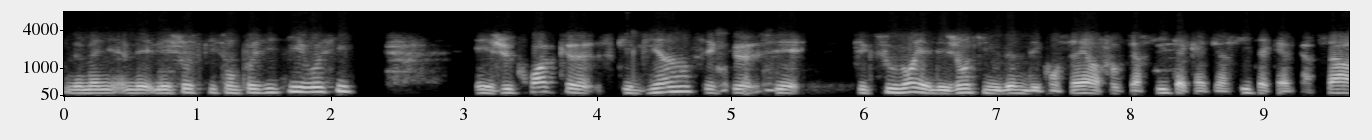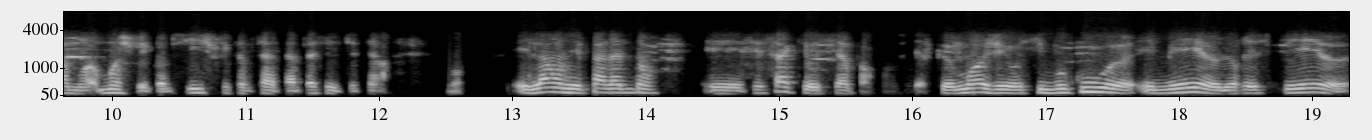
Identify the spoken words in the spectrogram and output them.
les, choses qui sont positives aussi. Et je crois que ce qui est bien, c'est que c'est c'est que souvent il y a des gens qui nous donnent des conseils. Il faut faire ci, t'as qu'à faire ci, t'as qu'à faire ça. Moi, moi, je fais comme ci, je fais comme ça à ta place, etc. Bon. Et là, on n'est pas là-dedans. Et c'est ça qui est aussi important. C'est-à-dire que moi, j'ai aussi beaucoup euh, aimé le respect euh,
